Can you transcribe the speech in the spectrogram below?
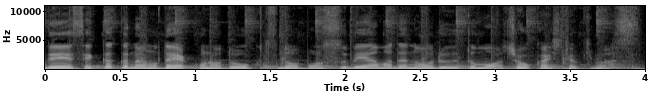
でせっかくなのでこの洞窟のボス部屋までのルートも紹介しておきます。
